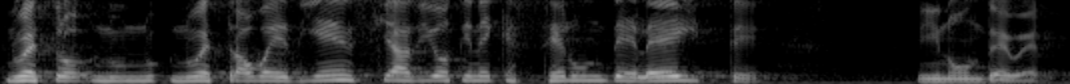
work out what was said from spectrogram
nuestro, nuestra obediencia a Dios tiene que ser un deleite y no un deber.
